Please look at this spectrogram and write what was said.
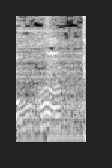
我喝。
